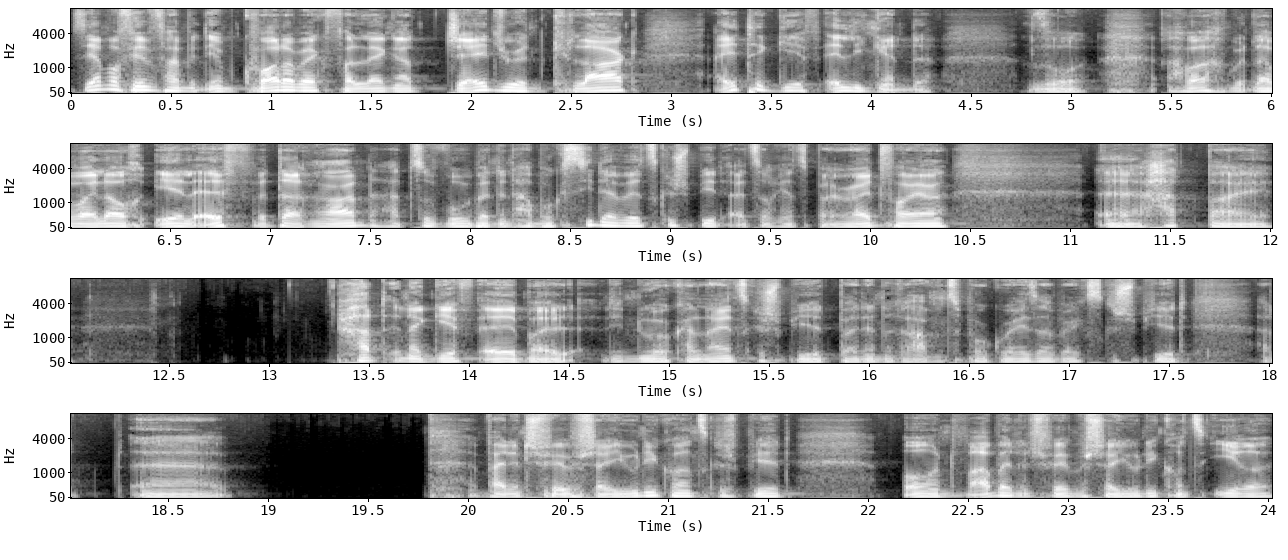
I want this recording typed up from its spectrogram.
Sie haben auf jeden Fall mit ihrem Quarterback verlängert, Jadrian Clark, alte GFL-Legende. So, aber mittlerweile auch ELF-Veteran, hat sowohl bei den Hamburg Sea Devils gespielt, als auch jetzt bei Ridefire, äh, hat bei hat in der GFL bei den New Yorker Lions gespielt, bei den Ravensburg Razorbacks gespielt, hat äh, bei den Schwäbischer Unicorns gespielt und war bei den Schwäbischer Unicorns ihre.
